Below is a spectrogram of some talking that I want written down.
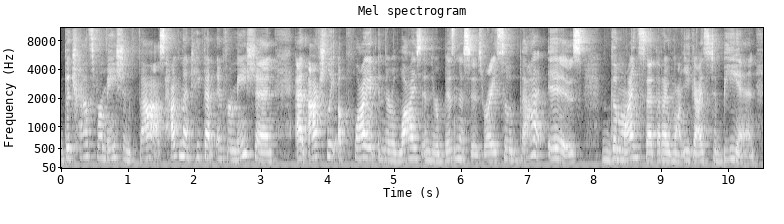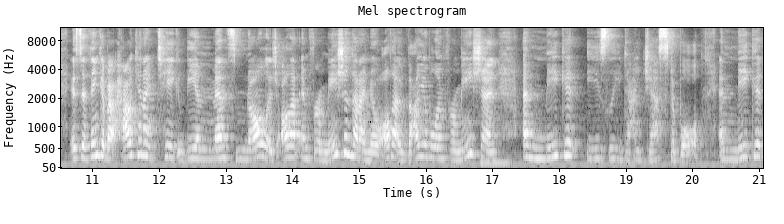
the transformation fast? How can I take that information and actually apply it in their lives and their businesses, right? So that is the mindset that I want you guys to be in. Is to think about how can I take the immense knowledge, all that information that I know, all that valuable information and make it easily digestible and make it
